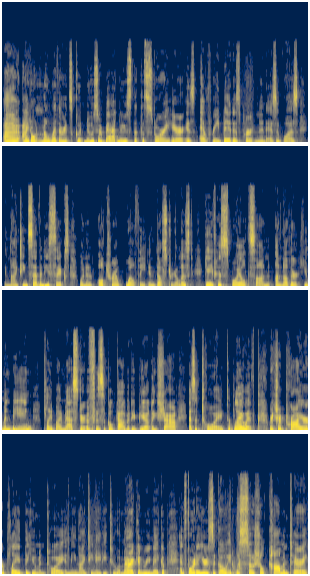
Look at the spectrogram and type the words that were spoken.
Uh, I don't know whether it's good news or bad news that the story here is every bit as pertinent as it was in 1976 when an ultra wealthy industrialist gave his spoiled son another human being, played by master of physical comedy Pierre Richard, as a toy to play with. Richard Pryor played the human toy in the 1982 American remake, and 40 years ago it was social commentary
